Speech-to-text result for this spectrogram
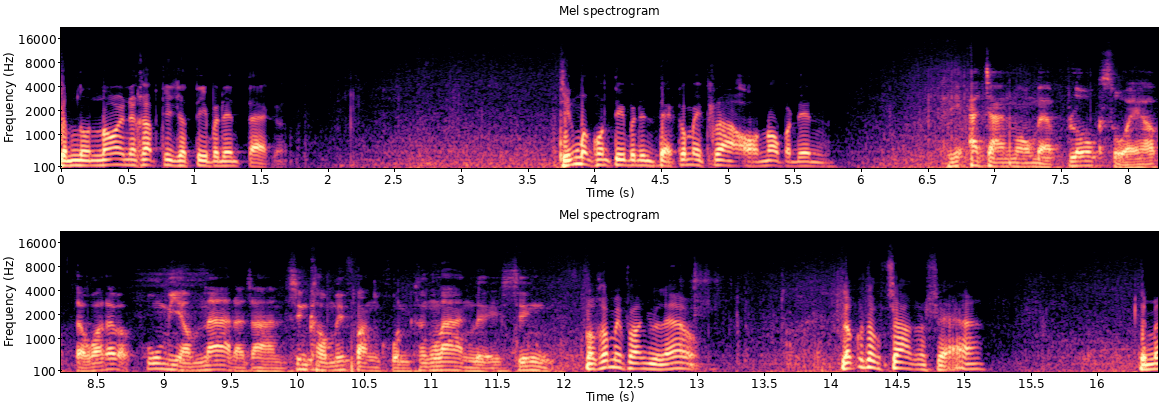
จำนวนน้อยนะครับ ที่จะตีประเด็นแตก ถึงบางคนตีประเด็นแตกก็ไม่กล้าออกนอกประเด็นนี่อาจารย์มองแบบโลกสวยครับ แต่ว่าถ้าแบบผู้มีอำนาจอาจารย์ ซึ่งเขาไม่ฟังคนข้างล่างเลย ซึ่งมันก็ไม่ฟังอยู่แล้วแล้วก็ต้องสร้างกระแสเห็นไหม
